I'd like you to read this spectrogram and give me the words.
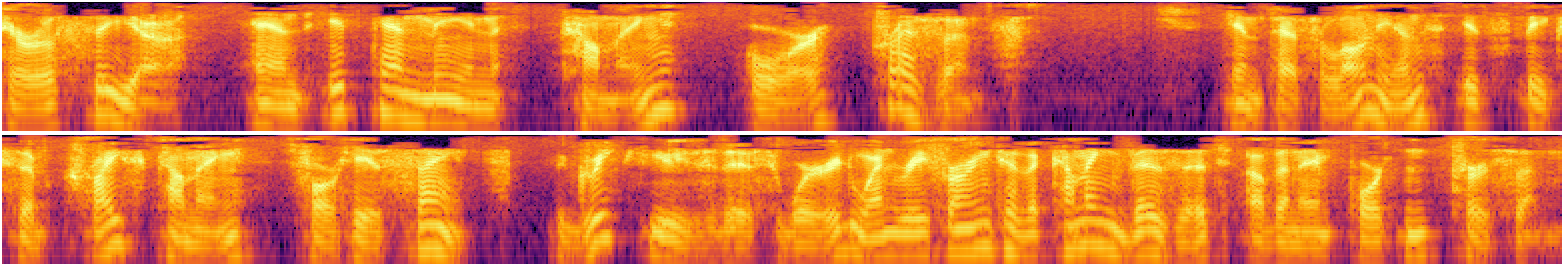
parousia, and it can mean coming or presence. In Thessalonians, it speaks of Christ coming for his saints. The Greeks use this word when referring to the coming visit of an important person.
